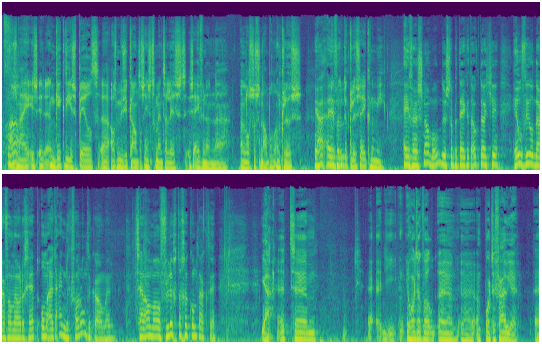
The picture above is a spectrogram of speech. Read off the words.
Volgens Ah. mij is een gig die je speelt uh, als muzikant, als instrumentalist... is even een, uh, een losse snabbel, een klus. Ja, even, de, de kluseconomie. Even een snabbel. Dus dat betekent ook dat je heel veel daarvan nodig hebt... om uiteindelijk van rond te komen. Het zijn allemaal vluchtige contacten. Ja, het, um, je, je hoort ook wel uh, een portefeuille uh,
